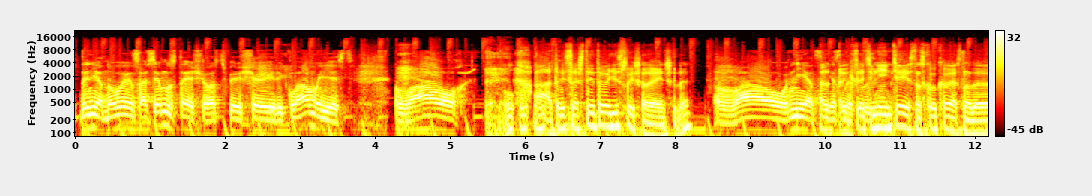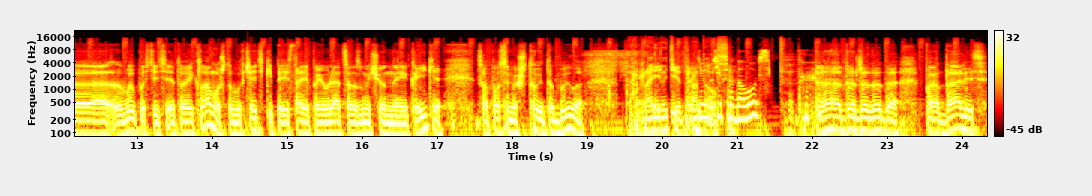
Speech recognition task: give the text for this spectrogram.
Да нет, ну вы совсем настоящие. У вас теперь еще и реклама есть. Вау. А, то есть, Саш, ты этого не слышал раньше, да? Вау, нет. А, не слышал. Кстати, мне интересно, сколько раз надо э, выпустить эту рекламу, чтобы в чатике перестали появляться возмущенные крики с вопросами, что это было. Радио продалось. Да, да, да, да, да. Продались,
